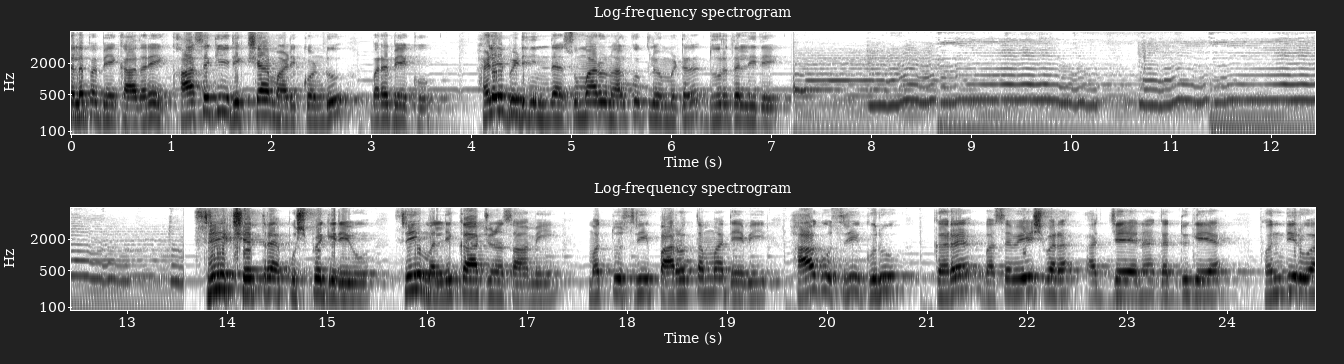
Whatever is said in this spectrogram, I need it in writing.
ತಲುಪಬೇಕಾದರೆ ಖಾಸಗಿ ರಿಕ್ಷಾ ಮಾಡಿಕೊಂಡು ಬರಬೇಕು. ಹಳೆಬೀಡಿನಿಂದ ಸುಮಾರು ನಾಲ್ಕು ಕಿಲೋಮೀಟರ್ ದೂರದಲ್ಲಿದೆ. ಶ್ರೀ ಕ್ಷೇತ್ರ ಪುಷ್ಪಗಿರಿಯು ಶ್ರೀ ಮಲ್ಲಿಕಾರ್ಜುನ ಸ್ವಾಮಿ ಮತ್ತು ಶ್ರೀ ಪಾರ್ವತಮ್ಮ ದೇವಿ ಹಾಗೂ ಶ್ರೀ ಗುರು ಕರ ಬಸವೇಶ್ವರ ಅಜ್ಜಯನ ಗದ್ದುಗೆಯ ಹೊಂದಿರುವ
